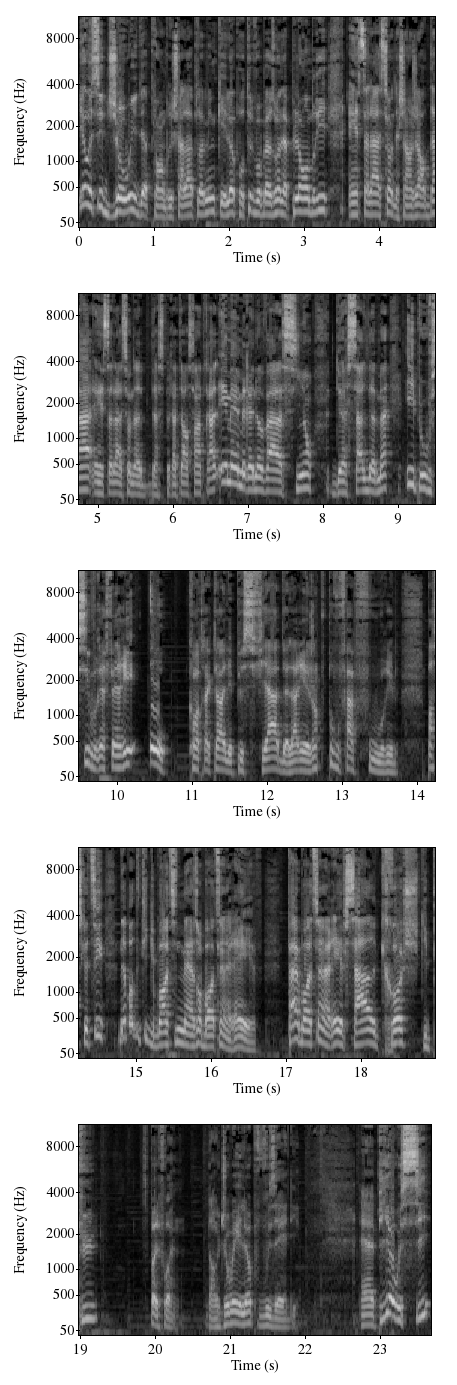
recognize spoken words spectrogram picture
Il y a aussi Joey de Plomberie Chaleur Plumbing qui est là pour tous vos besoins de plomberie, installation d'échangeurs d'air, installation d'aspirateur central et même rénovation de salle de bain. Il peut aussi vous référer aux contracteurs les plus fiables de la région pour pas vous faire fourrer. Parce que, tu sais, n'importe qui qui bâtit une maison bâtit un rêve. Faire bâtir un rêve sale, croche, qui pue, c'est pas le fun. Donc, Joey est là pour vous aider. Euh, Puis il y a aussi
